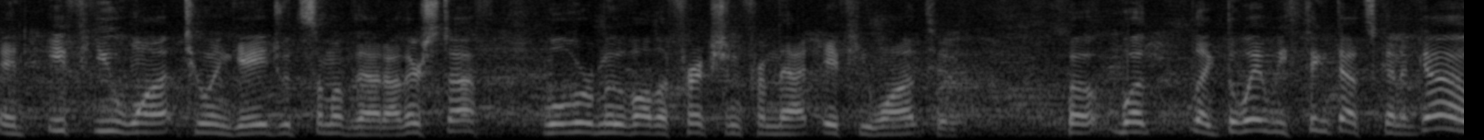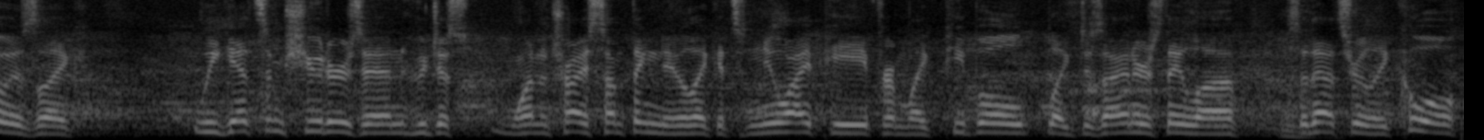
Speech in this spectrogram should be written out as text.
and if you want to engage with some of that other stuff, we'll remove all the friction from that if you want to. But what like the way we think that's going to go is like we get some shooters in who just want to try something new, like it's a new IP from like people like designers they love, so mm-hmm. that's really cool.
